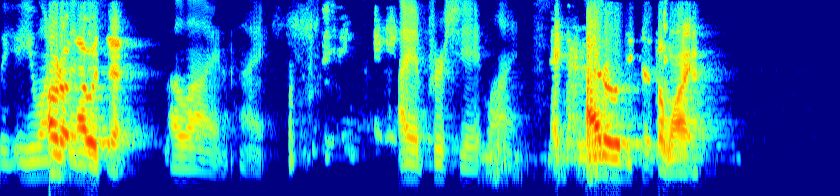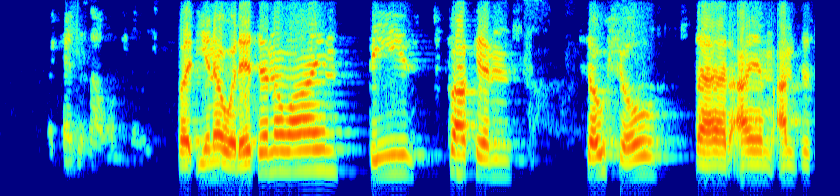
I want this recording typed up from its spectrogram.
You want Oh no, send that was it. a line. I, I appreciate lines. I'd already said the line. But you know what isn't a line? These fucking socials that I am I'm just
